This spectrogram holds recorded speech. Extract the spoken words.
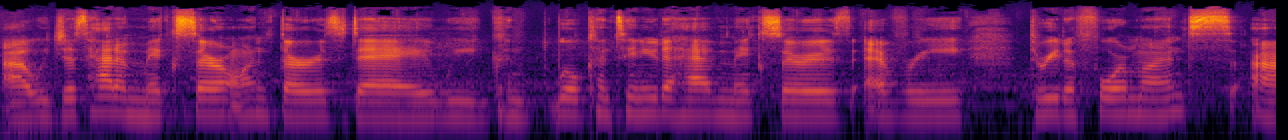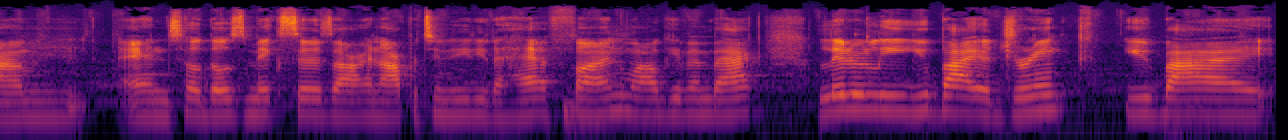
Uh, we just had a mixer on Thursday. We con- will continue to have mixers every three to four months. Um, and so those mixers are an opportunity to have fun while giving back. Literally, you buy a drink, you buy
